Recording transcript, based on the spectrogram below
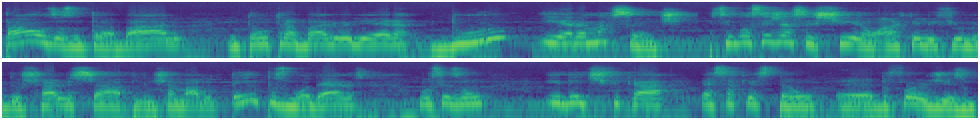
pausas no trabalho, então o trabalho ele era duro e era maçante. Se vocês já assistiram aquele filme do Charles Chaplin chamado Tempos Modernos, vocês vão identificar essa questão é, do Fordismo.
